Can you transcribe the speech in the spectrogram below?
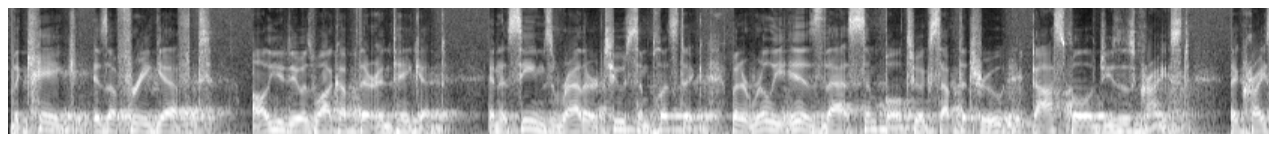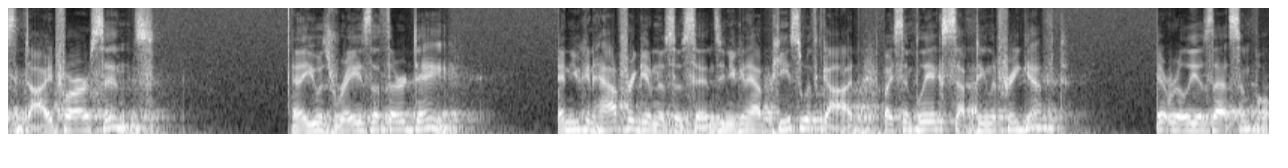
The cake is a free gift. All you do is walk up there and take it. And it seems rather too simplistic, but it really is that simple to accept the true gospel of Jesus Christ that Christ died for our sins, and that he was raised the third day, And you can have forgiveness of sins and you can have peace with God by simply accepting the free gift. It really is that simple.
